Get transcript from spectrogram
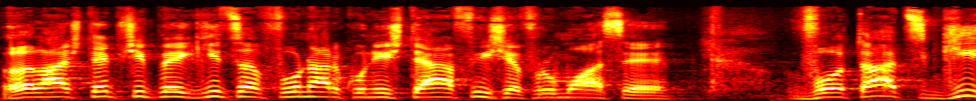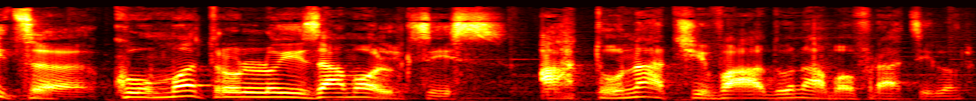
Îl aștept și pe Ghiță Funar cu niște afișe frumoase. Votați Ghiță cu mătrul lui Zamolxis. A tunat și va aduna, mă, fraților.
